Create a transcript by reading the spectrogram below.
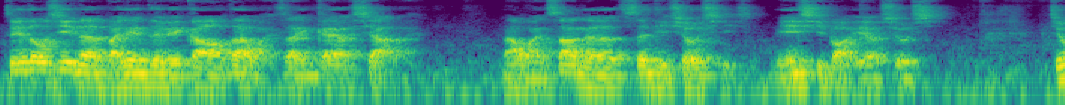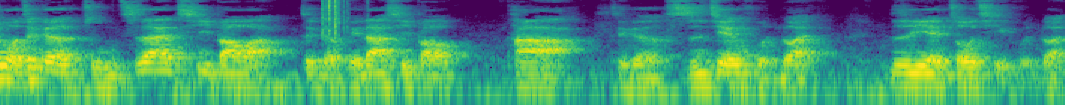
这些东西呢，白天特别高，但晚上应该要下来。那晚上呢，身体休息，免疫细胞也要休息。结果这个组织胺细胞啊，这个肥大细胞，它啊，这个时间混乱，日夜周期混乱，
